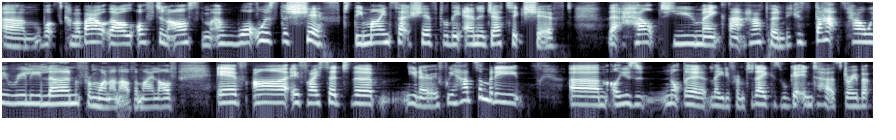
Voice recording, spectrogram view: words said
um, what's come about I'll often ask them and what was the shift the mindset shift or the energetic shift that helped you make that happen? Because that's how we really learn from one another my love. If uh if i said to the you know if we had somebody um, i'll use it not the lady from today because we'll get into her story but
